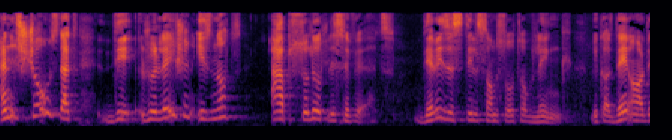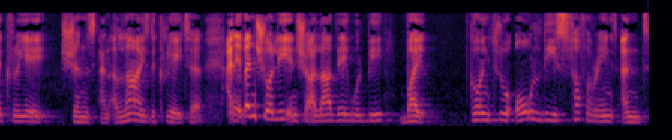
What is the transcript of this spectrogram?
And it shows that the relation is not absolutely severed. There is still some sort of link because they are the creations and Allah is the creator. And eventually, inshallah, they will be by going through all these sufferings and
